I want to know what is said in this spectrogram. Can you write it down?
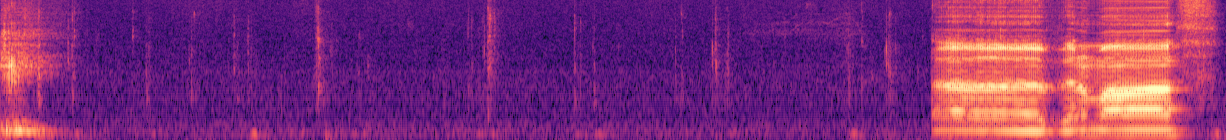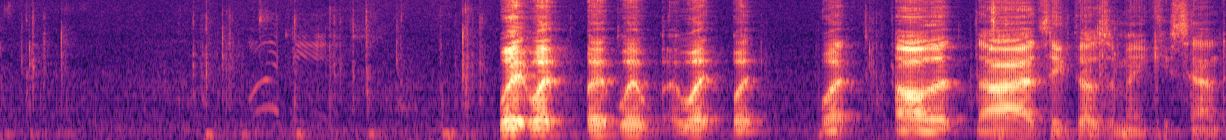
uh, Venomoth. Wait, wait, wait, wait, wait, wait, what? Oh, that. Uh, I think that was a Mankey sound.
